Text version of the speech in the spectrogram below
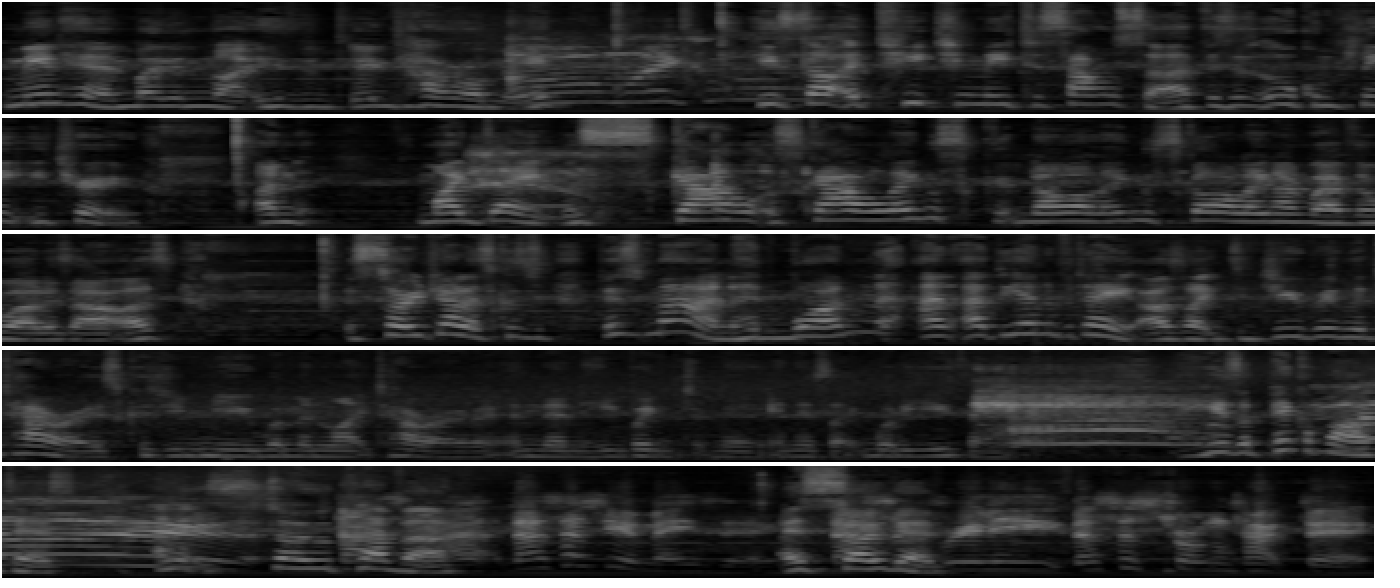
me and him by the night he's been doing tarot on me Oh my god. he started teaching me to salsa. This is all completely true. And my date was scowl, scowling, snarling, scarling, and whatever the word is at was so jealous because this man had won. And at the end of the day, I was like, Did you bring the tarots? Because you knew women like tarot. And then he winked at me and he's like, What do you think? He's a pickup artist. And it's so That's- clever. That's actually amazing. It's that's so a good. really, that's a strong tactic.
